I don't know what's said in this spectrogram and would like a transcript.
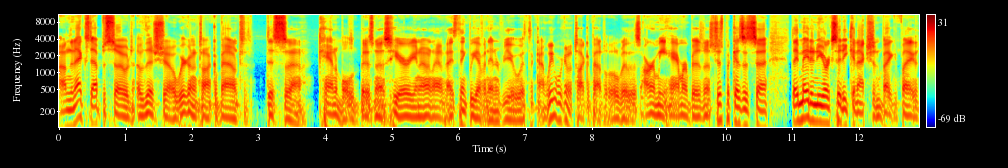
On the next episode of this show, we're going to talk about this uh, cannibal business here. You know, and I, think we have an interview with the guy. We were going to talk about a little bit of this Armie Hammer business, just because it's uh, they made a New York City connection by by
